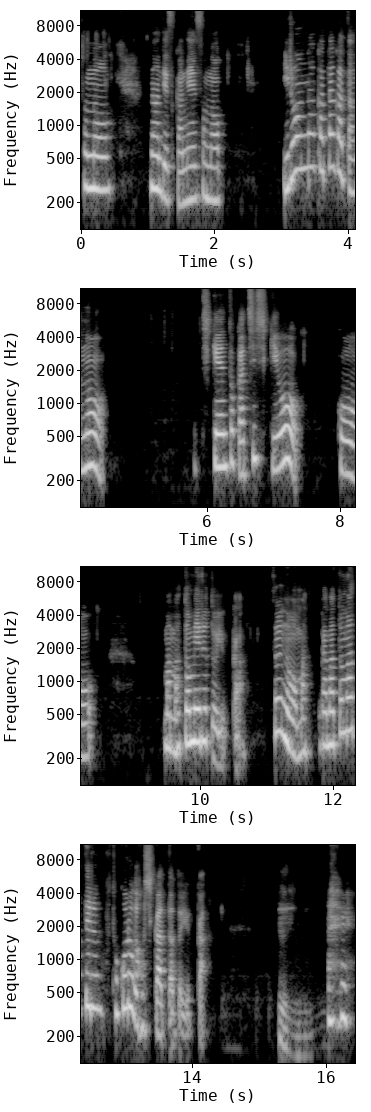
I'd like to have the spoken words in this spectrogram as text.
その何ですかねそのいろんな方々の知見とか知識をこう、まあ、まとめるというかそういうのをまがまとまってるところが欲しかったというか。うん、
